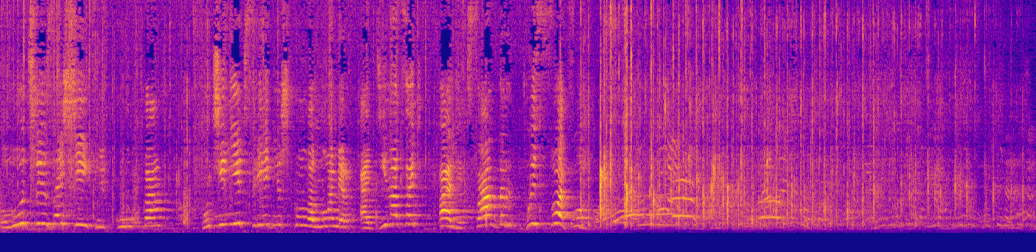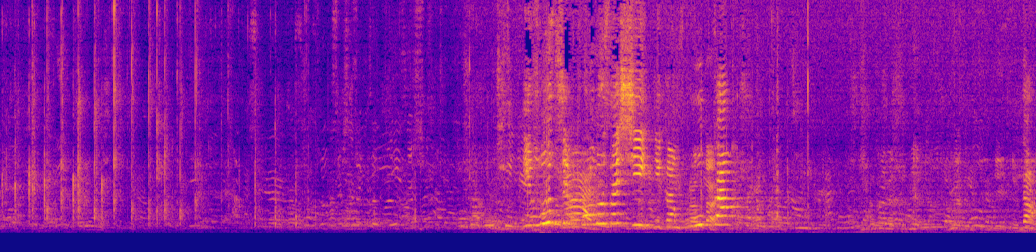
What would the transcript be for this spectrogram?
Лучший защитник Кубка, ученик средней школы номер 11 Александр Высоцкий. И лучшим полузащитником Кубка. Да.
